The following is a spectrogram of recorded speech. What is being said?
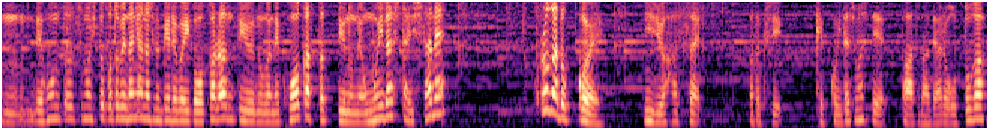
うん、で本当その一言目何話しかければいいか分からんっていうのがね怖かったっていうのをね思い出したりしたね。ところがどっこい。28歳。私。結婚いたしましてパートナーである夫が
